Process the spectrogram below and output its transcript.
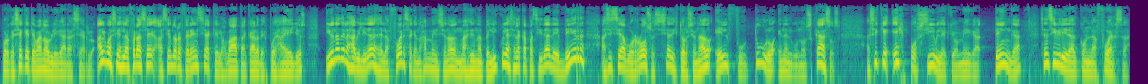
porque sé que te van a obligar a hacerlo. Algo así es la frase haciendo referencia a que los va a atacar después a ellos. Y una de las habilidades de la fuerza que nos han mencionado en más de una película es la capacidad de ver, así sea borroso, así sea distorsionado, el futuro en algunos casos. Así que es posible que Omega tenga sensibilidad con la fuerza.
